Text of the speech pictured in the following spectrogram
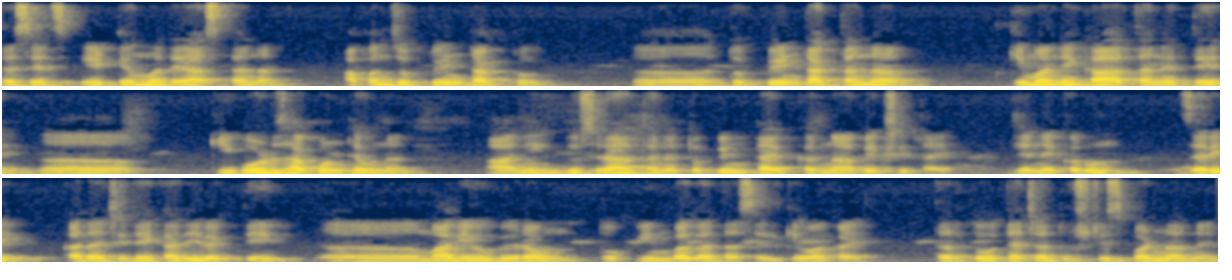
तसेच ए टी एममध्ये असताना आपण जो पिन टाकतो तो पिन टाकताना किमान एका हाताने ते कीबोर्ड झाकून ठेवणं आणि दुसऱ्या हाताने तो पिन टाईप करणं अपेक्षित आहे. जेणेकरून जरी कदाचित एखादी व्यक्ती मागे उभी राहून तो पिन बघत असेल किंवा काय तर तो त्याच्या दृष्टीस पडणार नाही.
